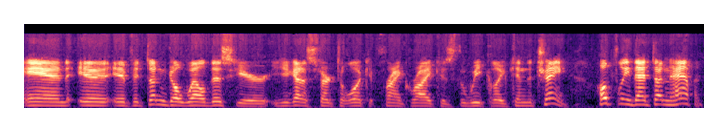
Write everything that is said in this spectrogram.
And if it doesn't go well this year, you got to start to look at Frank Reich as the weak link in the chain. Hopefully that doesn't happen.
